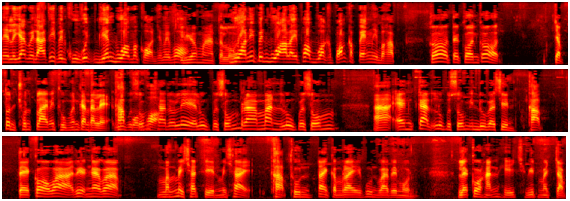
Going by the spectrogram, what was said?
ในระยะเวลาที่เป็นครูก็เลี้ยงวัวมาก่อนใช่ไหมพ่อเลี้ยงมาตลอดวัวนี่เป็นวัวอะไรพ่อวัวกระป๋องกระแป้งนี่ป่ะครับ ก็แต่ก่อนก็จับต้นชนปลายไม่ถูกเหมือนกันนั่นแหละครับลูกผสมผมพ่อชาโรเล่ลูกผสมบรามันลูกผสมอ่าแองกัดลูกผสมอินดูบราซินครับ แต่ก็ว่าเรียกง่ายว่ามันไม่ชัดเจนไม่ใช่ครับขาดทุนได้กำไรวุ่นวายไปหมด แล้วก็หันเหชีวิตมาจับ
